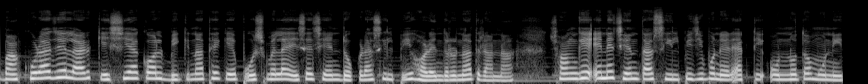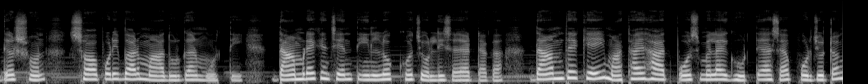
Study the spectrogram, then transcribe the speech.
বাঁকুড়া জেলার কেশিয়াকল বিকনা থেকে পোষমেলায় এসেছেন ডোকরা শিল্পী হরেন্দ্রনাথ রানা। সঙ্গে এনেছেন তার শিল্পী জীবনের একটি অন্যতম নিদর্শন, সপরিবার মা দুর্গার মূর্তি। দাম রেখেছেন তিন লক্ষ চল্লিশ হাজার টাকা। দাম থেকেই মাথায় হাত পোষমেলায় ঘুরতে আসা পর্যটক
